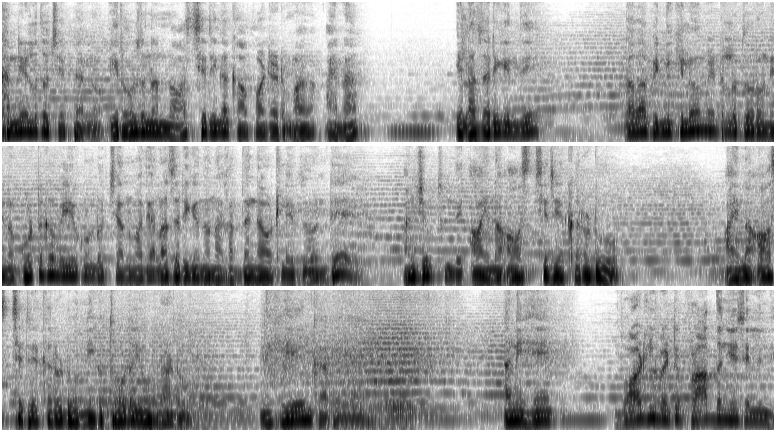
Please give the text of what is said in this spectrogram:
కన్నీళ్ళతో చెప్పాను ఈ రోజు నన్ను ఆశ్చర్యంగా కాపాడాడు మా ఆయన. ఇలా జరిగింది. దాదాపు ఇన్ని కిలోమీటర్ల దూరం నేను గుట్టక వేయకుండా వచ్చాను. అది ఎలా జరిగిందో నాకు అర్థం కావట్లేదు. అంటే అని చెప్తుంది ఆయన ఆశ్చర్యకరుడు. ఆయన ఆశ్చర్యకరుడు నీకు తోడై ఉన్నాడు. నీకేం కాదయ్యా? అని బాటిల్ పెట్టి ప్రార్థన చేసి వెళ్ళింది.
